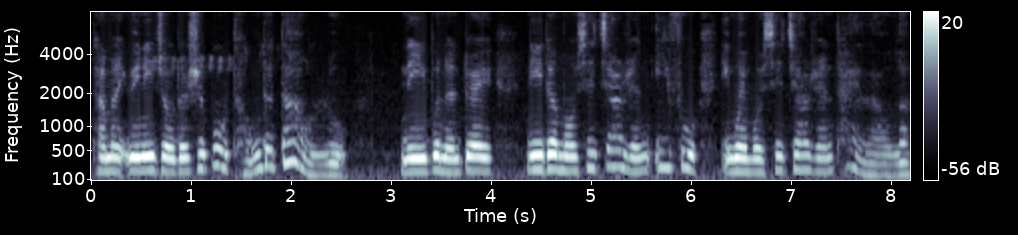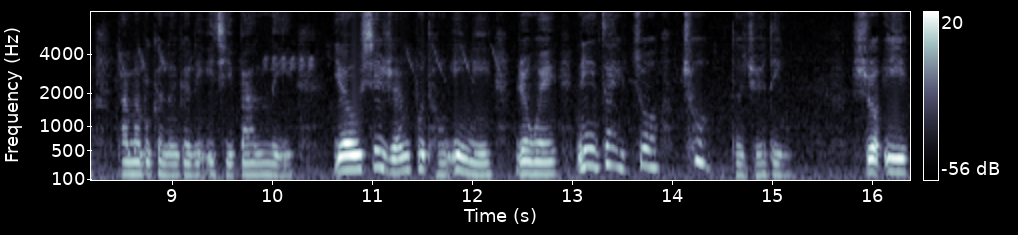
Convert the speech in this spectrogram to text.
他们与你走的是不同的道路。你不能对你的某些家人依附，因为某些家人太老了，他们不可能跟你一起搬离。有些人不同意你，认为你在做错的决定。所以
